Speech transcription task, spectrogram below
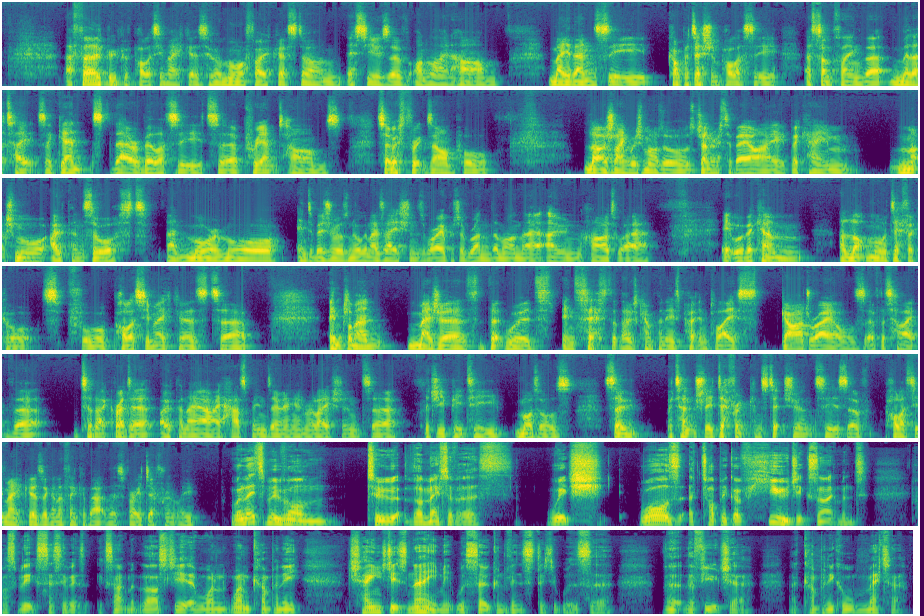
A third group of policymakers who are more focused on issues of online harm may then see competition policy as something that militates against their ability to preempt harms. So, if, for example, large language models, generative AI became much more open sourced and more and more individuals and organizations were able to run them on their own hardware, it would become a lot more difficult for policymakers to implement measures that would insist that those companies put in place guardrails of the type that, to their credit, OpenAI has been doing in relation to the GPT models. So potentially different constituencies of policymakers are going to think about this very differently. Well, let's move on to the metaverse, which was a topic of huge excitement, possibly excessive excitement last year. One one company changed its name; it was so convinced that it was uh, the the future. A company called Meta.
